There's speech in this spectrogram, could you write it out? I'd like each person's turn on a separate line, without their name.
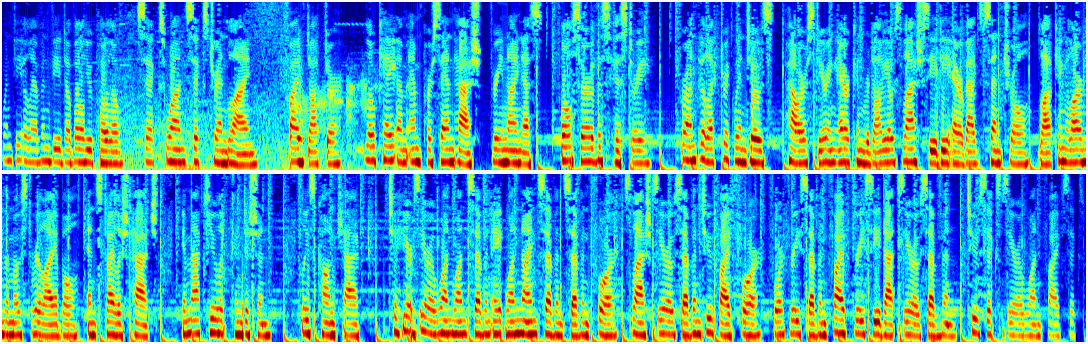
2011 VW Polo, 616 Trendline. 5 Doctor. Low KMM percent hash, 39S. Full service history. Front electric windows, power steering aircon radio slash CD airbags central, locking alarm the most reliable and stylish hatch. Immaculate condition. Please contact Tahir 0117819774 slash 07254 43753 C. 07 260156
